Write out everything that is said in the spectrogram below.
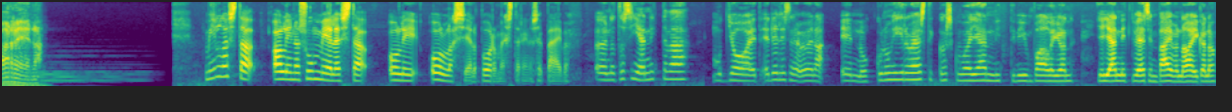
Areena. Millaista Alina sun mielestä oli olla siellä pormestarina se päivä? No tosi jännittävää, mutta joo, että edellisenä yönä en nukkunut hirveästi, koska mua jännitti niin paljon ja jännitti vielä sen päivän aikana.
